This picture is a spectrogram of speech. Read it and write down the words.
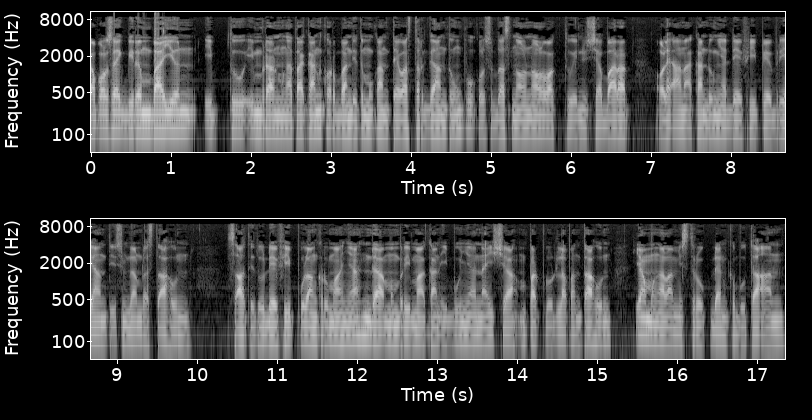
Kapolsek Birembayun Ibtu Imran mengatakan korban ditemukan tewas tergantung pukul 11.00 waktu Indonesia Barat oleh anak kandungnya Devi Febrianti 19 tahun. Saat itu Devi pulang ke rumahnya hendak memberi makan ibunya Naisha 48 tahun yang mengalami stroke dan kebutaan.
